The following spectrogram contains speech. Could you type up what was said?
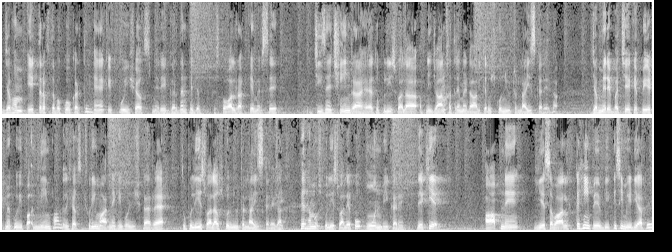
جب ہم ایک طرف توقع کرتے ہیں کہ کوئی شخص میرے گردن پہ جب پستول رکھ کے میرے سے چیزیں چھین رہا ہے تو پولیس والا اپنی جان خطرے میں ڈال کر اس کو نیوٹرلائز کرے گا۔ جب میرے بچے کے پیٹ میں کوئی نیم پاگل شخص چھری مارنے کی کوشش کر رہا ہے تو پولیس والا اس کو نیوٹرلائز کرے گا۔ پھر ہم اس پولیس والے کو اون بھی کریں۔ دیکھیے آپ نے یہ سوال کہیں پہ بھی کسی میڈیا پہ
